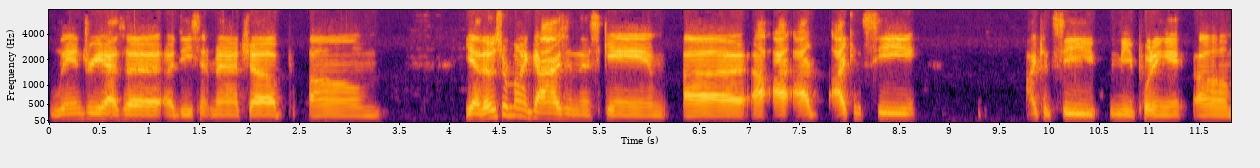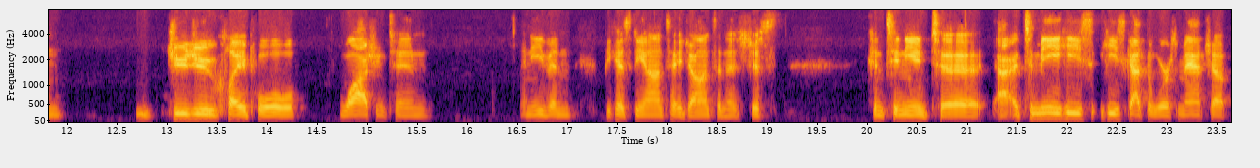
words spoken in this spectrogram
Landry has a, a decent matchup. Um yeah, those are my guys in this game. Uh I I I can see I can see me putting it um Juju, Claypool, Washington, and even because Diontae Johnson has just continued to uh, to me he's he's got the worst matchup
